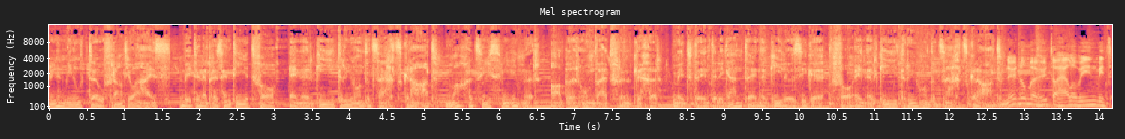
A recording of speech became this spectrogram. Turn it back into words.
Grünen Minuten auf Radio 1 wird Ihnen präsentiert von Energie 360 Grad. Machen Sie es wie immer, aber umweltfreundlicher. Mit den intelligenten Energielösungen von Energie 360 Grad. Nicht nur heute an Halloween mit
